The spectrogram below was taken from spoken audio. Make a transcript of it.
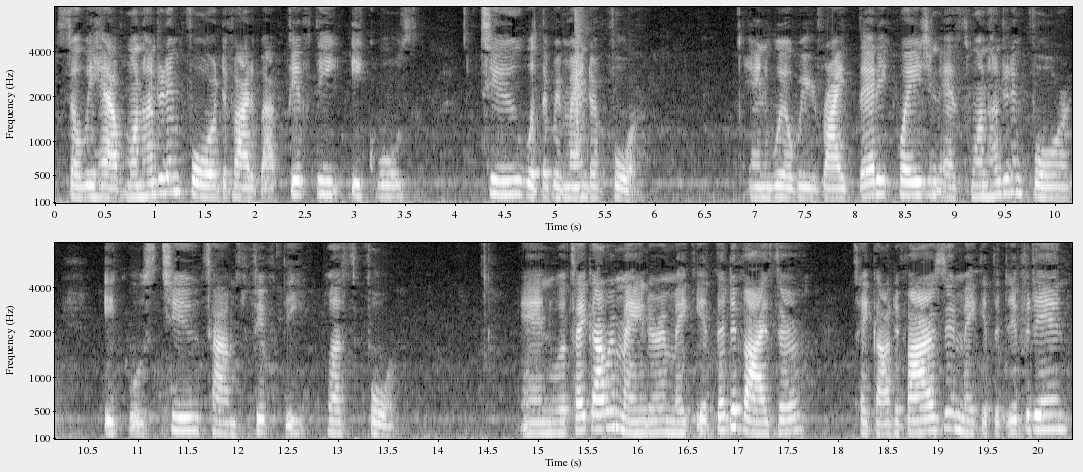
So we have 104 divided by 50 equals 2 with the remainder of 4. And we'll rewrite that equation as 104 equals 2 times 50 plus 4. And we'll take our remainder and make it the divisor. Take our divisor and make it the dividend.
